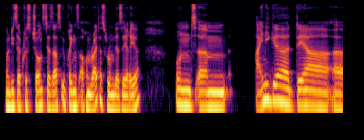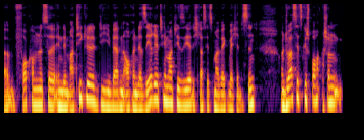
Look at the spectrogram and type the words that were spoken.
Und dieser Chris Jones, der saß übrigens auch im Writers Room der Serie. Und ähm, Einige der äh, Vorkommnisse in dem Artikel, die werden auch in der Serie thematisiert. Ich lasse jetzt mal weg, welche das sind. Und du hast jetzt schon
